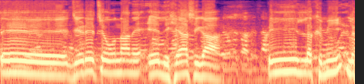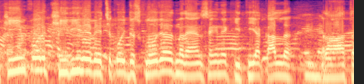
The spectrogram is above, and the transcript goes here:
ਤੇ ਜਿਹੜੇ 'ਚ ਉਹਨਾਂ ਨੇ ਇਹ ਲਿਖਿਆ ਸੀਗਾ ਵੀ ਲਖਮੀ, ਲਖੀਮਪੁਰ ਖੀਰੀ ਦੇ ਵਿੱਚ ਕੋਈ ਡਿਸਕਲੋਜ਼ਰ ਨਰੈਣ ਸਿੰਘ ਨੇ ਕੀਤੀ ਆ ਕੱਲ ਰਾਤ,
